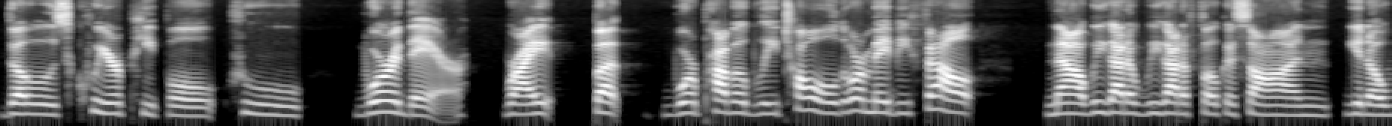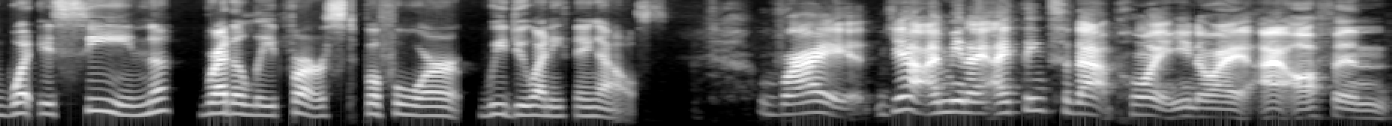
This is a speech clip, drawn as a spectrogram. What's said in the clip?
those queer people who were there, right? But were probably told or maybe felt, now we gotta we gotta focus on, you know, what is seen readily first before we do anything else. Right. Yeah. I mean, I, I think to that point, you know, I, I often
